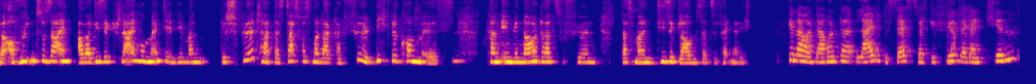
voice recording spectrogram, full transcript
hör auf wütend zu sein, aber diese kleinen Momente, in denen man gespürt hat, dass das, was man da gerade fühlt, nicht willkommen ist, mhm. kann eben genau dazu führen, dass man diese Glaubenssätze verinnerlicht. Genau, darunter leidet das Selbstwertgefühl, ja. weil dein Kind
